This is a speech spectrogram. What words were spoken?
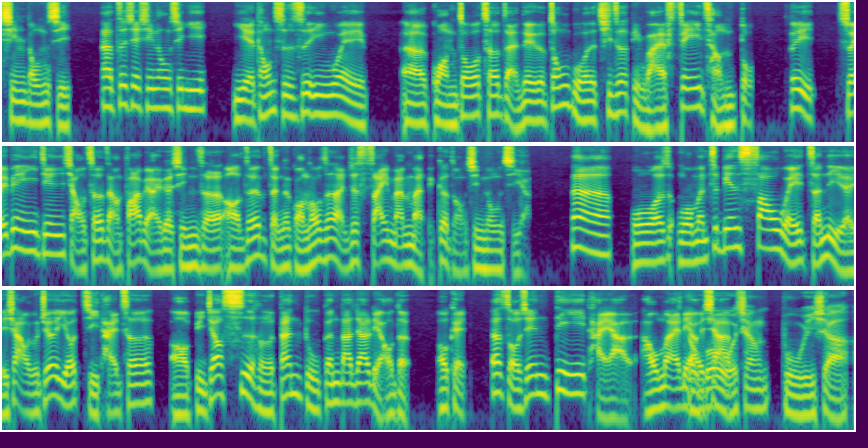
新东西。那这些新东西也同时是因为。呃，广州车展这个中国的汽车品牌非常多，所以随便一间小车展发表一个新车哦，这整个广州车展就塞满满的各种新东西啊。那我我们这边稍微整理了一下，我觉得有几台车哦比较适合单独跟大家聊的。OK，那首先第一台啊啊，我们来聊一下。我想补一下，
